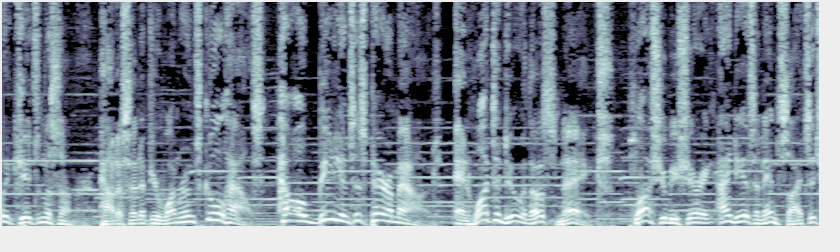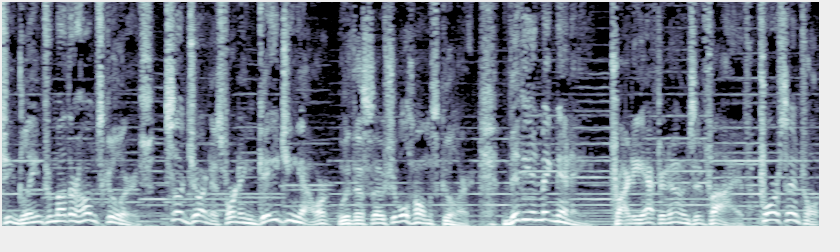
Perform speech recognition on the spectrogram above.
with kids in the summer? How to set up your one-room schoolhouse? How obedience is paramount? And what to do with those snakes? Plus, you'll be sharing ideas and insights that she gleaned from other homeschoolers. So join us for an engaging hour with the sociable homeschooler, Vivian McNinney. Friday afternoons at 5, 4 Central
